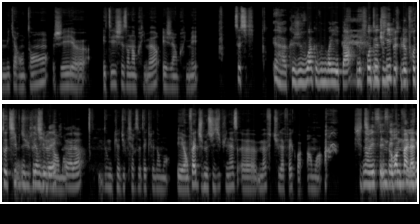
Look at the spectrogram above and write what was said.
mes 40 ans, j'ai été chez un imprimeur et j'ai imprimé ceci. Ah, que je vois que vous ne voyez pas, le prototype, le prototype du, petit Le Normand. Voilà donc du Clear the Deck le Normand. Et en fait, je me suis dit, punaise, meuf, tu l'as fait quoi, un mois. Non, mais c'est une grande malade.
